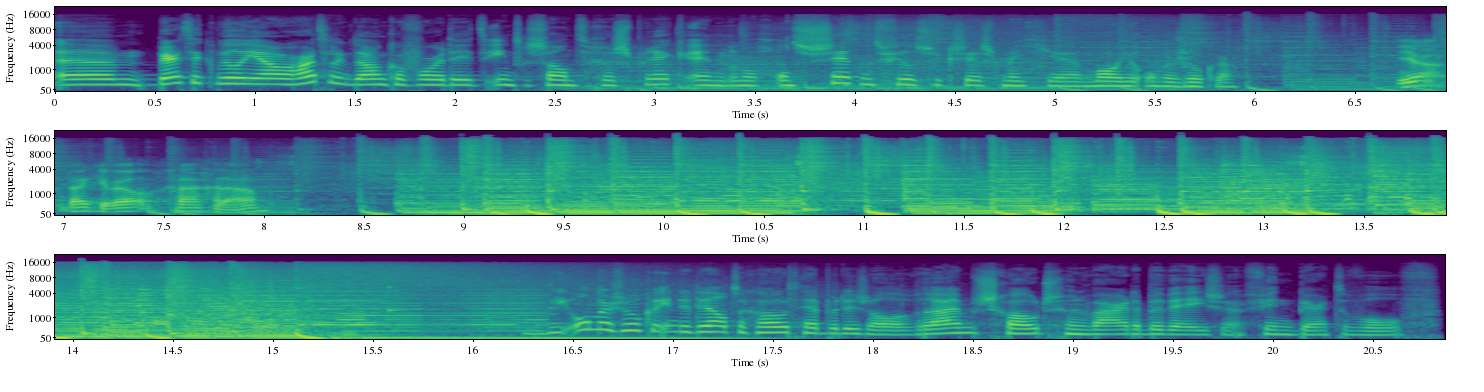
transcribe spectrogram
Um, Bert, ik wil jou hartelijk danken voor dit interessante gesprek en nog ontzettend veel succes met je mooie onderzoeken. Ja, dankjewel. Graag gedaan. Onderzoeken in de Deltagoot hebben dus al ruimschoots hun waarde bewezen, vindt Bert de Wolf.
